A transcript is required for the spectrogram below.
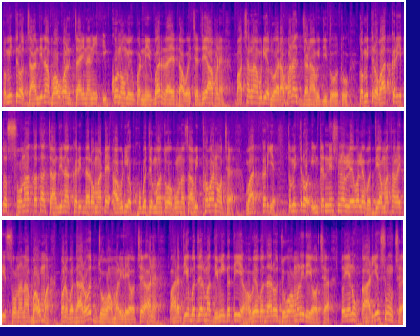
તો મિત્રો, ચાંદીના ભાવ પણ ચાઇનાની ઇકોનોમી ઉપર નિર્ભર રહેતા હોય છે, જે આપણે પાછળના વીડિયો દ્વારા પણ જણાવી દીધું હતું. તો મિત્રો, વાત કરીએ તો સોના તથા ચાંદીના ખરીદદારો માટે આ વીડિયો ખૂબ જ મહત્વપૂર્ણ સાબિત થવાનો છે. વાત કરીએ તો મિત્રો ઇન્ટરનેશનલ લેવલે વધ્યા મથાળાથી સોનાના ભાવમાં પણ વધારો જોવા મળી રહ્યો છે અને ભારતીય બજારમાં ધીમી ગતિએ હવે વધારો જોવા મળી રહ્યો છે. તો એનું કાર્ય શું છે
